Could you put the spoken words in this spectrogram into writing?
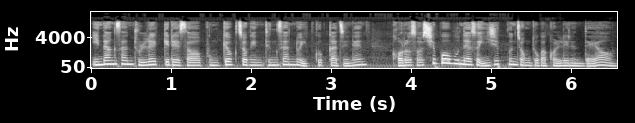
인왕산 둘레길에서 본격적인 등산로 입구까지는 걸어서 15분에서 20분 정도가 걸리는데요.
